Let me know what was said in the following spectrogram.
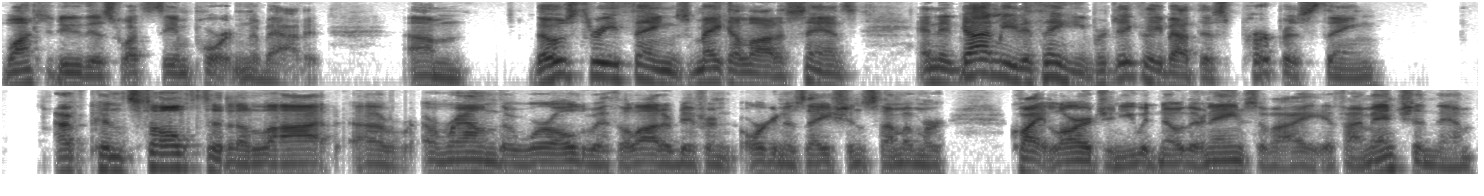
want to do this? What's the important about it? Um, those three things make a lot of sense. And it got me to thinking particularly about this purpose thing. I've consulted a lot uh, around the world with a lot of different organizations. Some of them are quite large and you would know their names if I, if I mentioned them.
